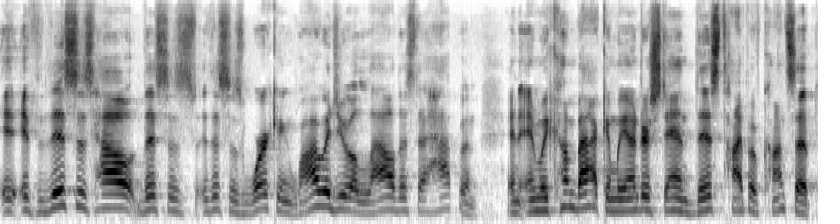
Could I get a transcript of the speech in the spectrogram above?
If this is how this is, this is working, why would you allow this to happen? And, and we come back and we understand this type of concept.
